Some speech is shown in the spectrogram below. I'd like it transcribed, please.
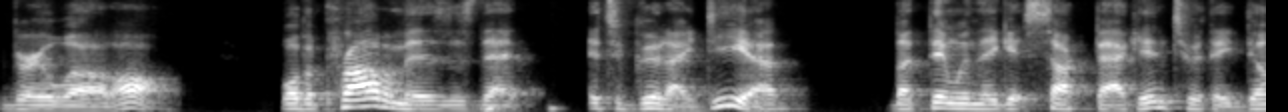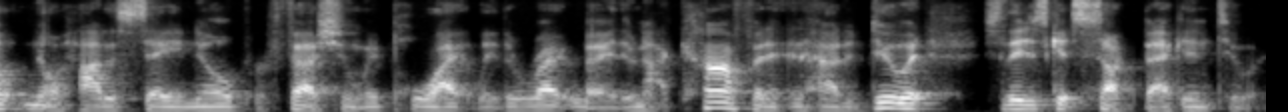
very well at all well the problem is is that it's a good idea but then when they get sucked back into it they don't know how to say no professionally politely the right way they're not confident in how to do it so they just get sucked back into it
